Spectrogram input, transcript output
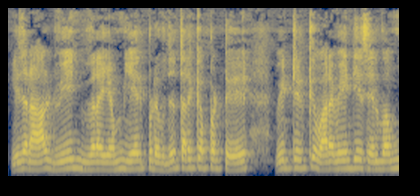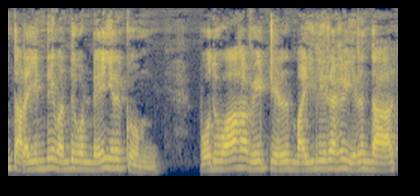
இதனால் வீண் விரயம் ஏற்படுவது தடுக்கப்பட்டு வீட்டிற்கு வரவேண்டிய செல்வம் தடையின்றி வந்து கொண்டே இருக்கும். பொதுவாக வீட்டில் மயிலிறகு இருந்தால்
